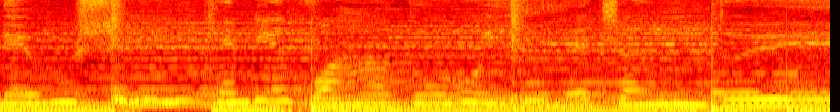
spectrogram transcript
流水，天边花骨也成对。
